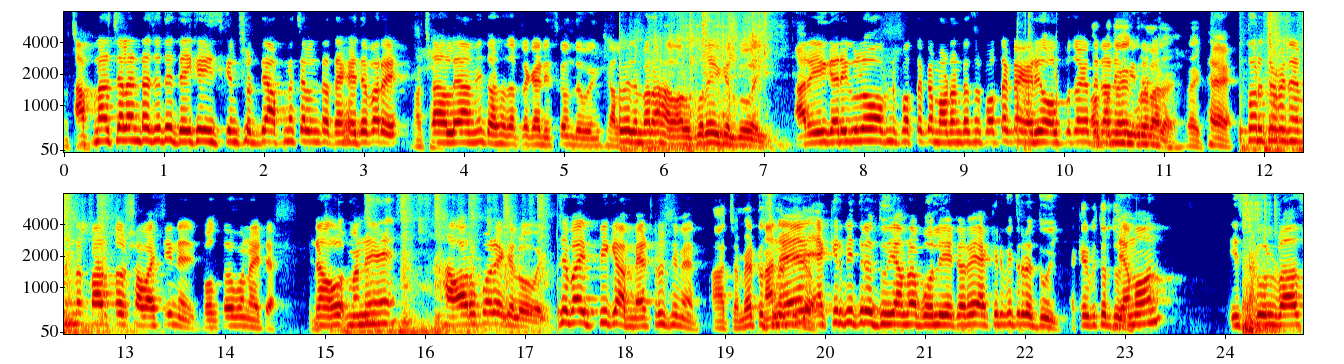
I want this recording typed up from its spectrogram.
আচ্ছা। আপনার চ্যানেলটা যদি দেখে স্ক্রিনশট দিয়ে আপনার চ্যানেলটা দেখাইতে পারে আচ্ছা। তাহলে আমি দশ হাজার টাকা ডিসকাউন্ট দেবো ইনশাল্লাহ হাওয়ার উপরেই খেলব ভাই। আর এই গাড়িগুলো আপনি প্রত্যেকটা মডার্ন টাসের প্রত্যেকটা গাড়ি অল্প জায়গাতে রানিং right. হ্যাঁ তোর চোখে বার তো সবাই চিনে বলতে হবে না এটা। এটা মানে হাওয়ার উপরে খেলব ভাই। যে ভাই পিক আপ মেট্রো সিমের আচ্ছা মেট্রো মানে একের ভিতরে দুই আমরা বলি এটারে একের ভিতরে দুই। একের ভিতর দুই। যেমন স্কুল বাস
